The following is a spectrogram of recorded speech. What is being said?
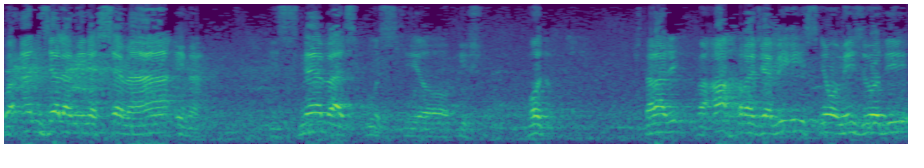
وأنزل من السماء ماء. اسنبس بسيو كيشو بدو فأخرج به سنو مزودي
